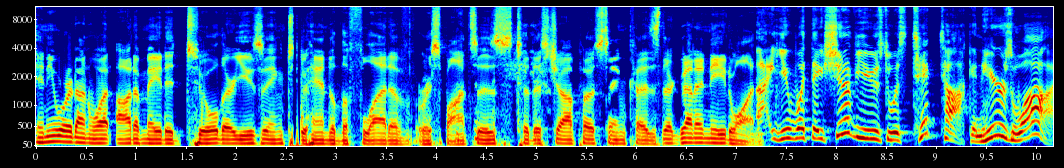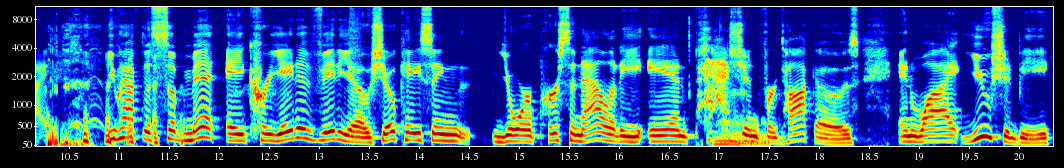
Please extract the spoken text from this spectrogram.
Any word on what automated tool they're using to handle the flood of responses to this job posting? Because they're going to need one. Uh, you, what they should have used was TikTok, and here's why. you have to submit a creative video showcasing your personality and passion for tacos and why you should be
